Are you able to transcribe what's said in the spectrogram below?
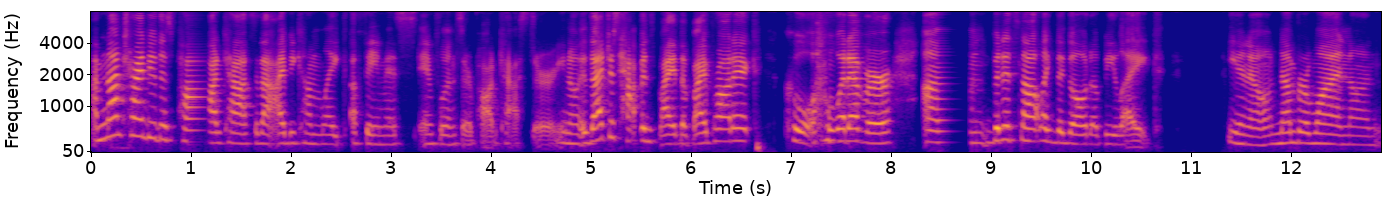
I'm not trying to do this podcast so that I become like a famous influencer podcaster. You know, if that just happens by the byproduct, cool, whatever. Um, but it's not like the goal to be like, you know, number one on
